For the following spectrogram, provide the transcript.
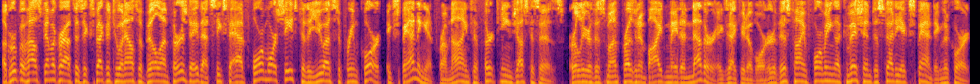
A group of House Democrats is expected to announce a bill on Thursday that seeks to add four more seats to the U.S. Supreme Court, expanding it from nine to 13 justices. Earlier this month, President Biden made another executive order, this time forming a commission to study expanding the court.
